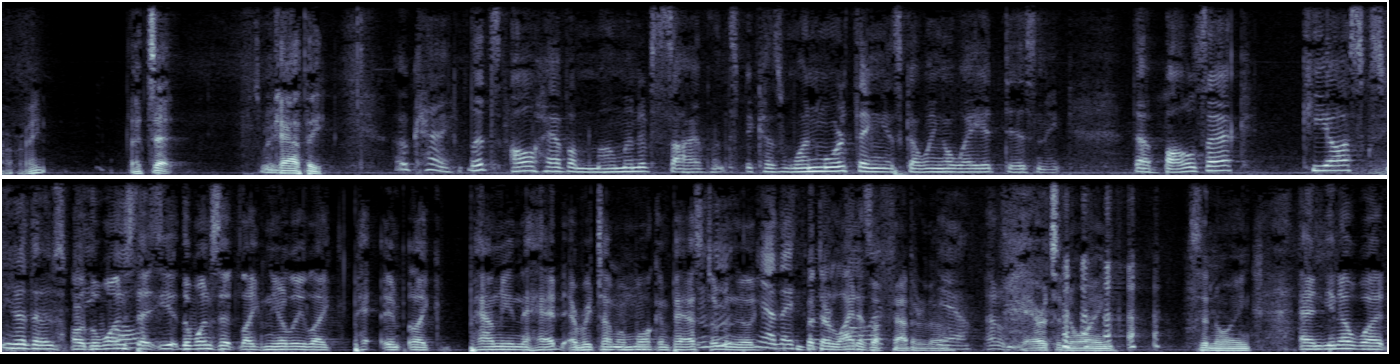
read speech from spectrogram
All right. That's it. Kathy. Okay, let's all have a moment of silence because one more thing is going away at Disney. The Balzac kiosks, you know those. Oh, the ones balls? that the ones that like nearly like pa- like pound me in the head every time I'm mm-hmm. walking past them, mm-hmm. and they're like, Yeah, they. But they're light as a feather, though. Yeah. I don't care. It's annoying. it's annoying. And you know what?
